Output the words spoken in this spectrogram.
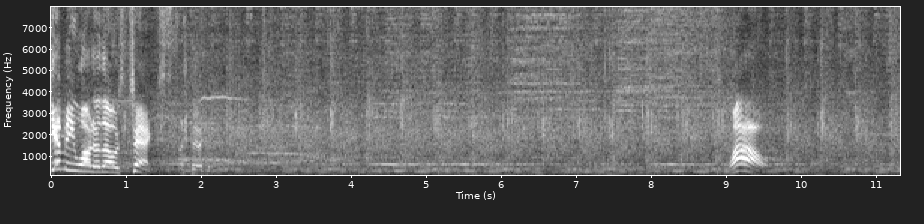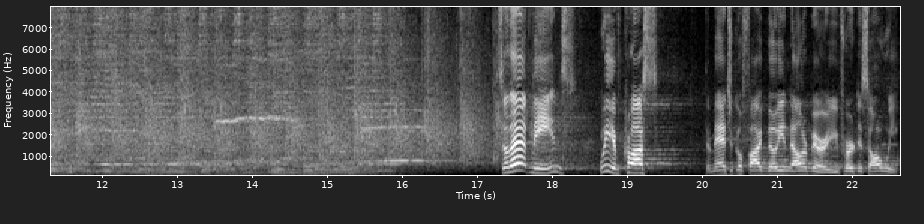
Give me one of those checks. wow. So that means we have crossed the magical $5 billion barrier. You've heard this all week.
